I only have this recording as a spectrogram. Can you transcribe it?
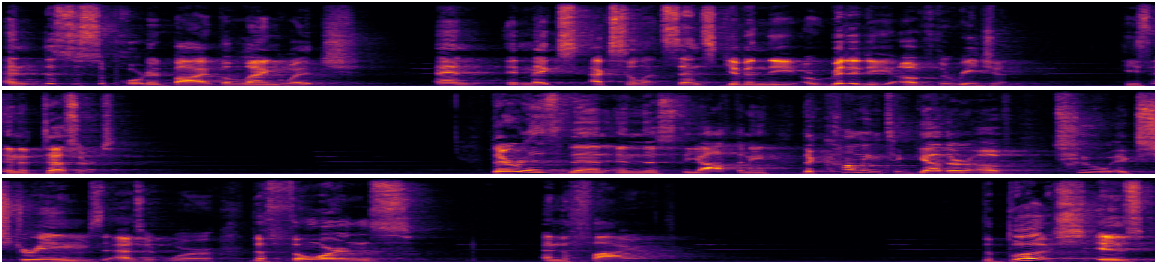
And this is supported by the language, and it makes excellent sense given the aridity of the region. He's in a desert. There is then in this theophany the coming together of two extremes, as it were the thorns and the fire. The bush is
